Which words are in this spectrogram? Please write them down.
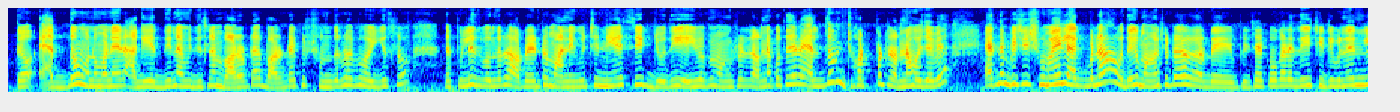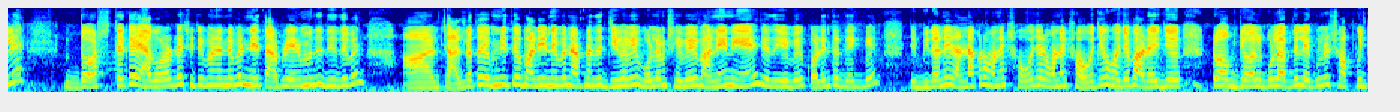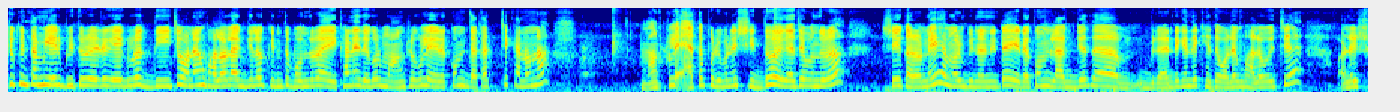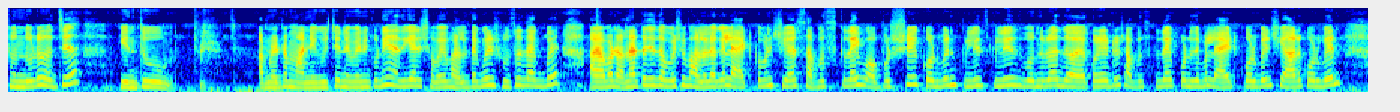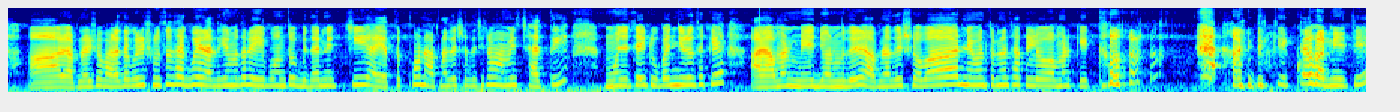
তো একদম অনুমানের আগের দিন আমি দিয়েছিলাম বারোটায়। বারোটা একটু সুন্দরভাবে হয়ে গেছিল। তা প্লিজ বন্ধুরা, আপনারা একটু মানিয়ে গুছিয়ে নিয়ে শিখ যদি এইভাবে মাংসটা রান্না করতে যাবে একদম ঝটপট রান্না হয়ে যাবে। একদম বেশি সময় লাগবে না। ওদেরকে মাংসটা প্রেসার কুকারে দিয়ে চিটি বেঁধে নিলে দশ থেকে এগারোটা চিটি মেরে নেবেন, নিয়ে তারপরে এর মধ্যে দিয়ে দেবেন। আর চালটা তো এমনিতে বানিয়ে নেবেন। আপনাদের যেভাবে বললাম সেভাবে বানিয়ে নিয়ে যদি এভাবে করেন, তো দেখবেন যে বিরিয়ানি রান্না করা অনেক সহজ আর অনেক সহজেও হয়ে যাবে। আর এই যে টক জল, গোলাপ জল, এগুলো সব কিছু কিন্তু আমি এর ভিতরে এগুলো দিয়েছি, অনেক ভালো লাগছিল। কিন্তু বন্ধুরা, এখানে দেখুন মাংসগুলো এরকম দেখাচ্ছে কেননা মাংসগুলো এত পরিমাণে সিদ্ধ হয়ে গেছে বন্ধুরা, সেই কারণেই আমার বিরিয়ানিটা এরকম লাগছে। তা বিরিয়ানিটা কিন্তু খেতে অনেক ভালো হয়েছে, অনেক সুন্দরও হয়েছে। কিন্তু আপনারা এটা মানিয়ে গুছিয়ে নেবেন কোনি আজকে সবাই ভালো থাকবেন, সুস্থ থাকবেন। আর আমার রান্নাটা যদি অবশ্যই ভালো লাগে লাইক কমেন্ট শেয়ার সাবস্ক্রাইব অবশ্যই করবেন। প্লিজ প্লিজ বন্ধুরা, দয়া করে একটু সাবস্ক্রাইব করে দেবেন লাইক করবেন শেয়ার করবেন। আর আপনারা সব ভালো থাকবেন, সুস্থ থাকবেন। আজকের মতো এই পর্যন্ত বিদায় নিচ্ছি। আর এতক্ষণ আপনাদের সাথে ছিলাম আমি ছাতি মজা চাই টু পয়েন্ট জিরো থেকে। আর আমার মেয়ের জন্মদিনে আপনাদের সবার নিমন্ত্রণ থাকলেও আমার কেক খাওয়ার আমি যে কেকটা বানিয়েছি।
